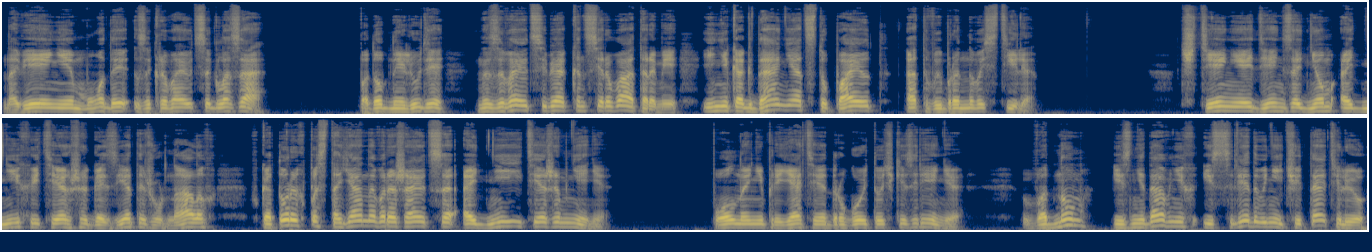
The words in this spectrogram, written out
навеяние моды закрываются глаза. Подобные люди называют себя консерваторами и никогда не отступают от выбранного стиля. Чтение день за днем одних и тех же газет и журналов, в которых постоянно выражаются одни и те же мнения. Полное неприятие другой точки зрения. В одном из недавних исследований читателю,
